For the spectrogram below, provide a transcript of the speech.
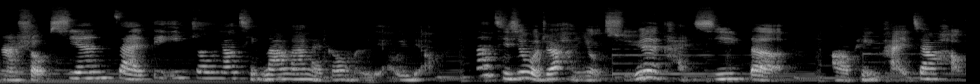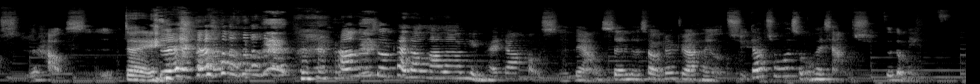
那首先在第一周邀请拉拉来跟我们聊一聊。那其实我觉得很有趣，因为凯西的呃品牌叫好时好时，对，对。然后那时候看到拉拉品牌叫好时量身的时候，我就觉得很有趣。当初为什么会想取这个名字？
